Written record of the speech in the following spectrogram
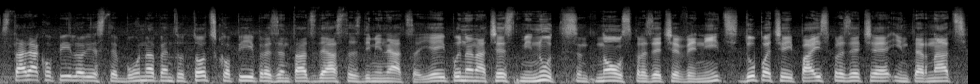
Starea copiilor este bună pentru toți copiii prezentați de astăzi dimineață. Ei până în acest minut sunt 19 veniți, după cei 14 internați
